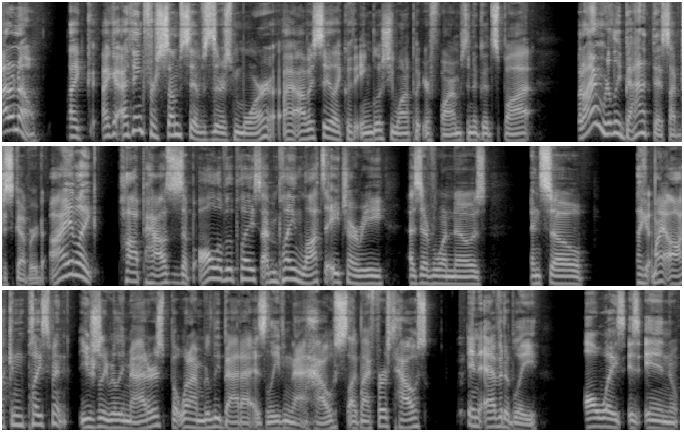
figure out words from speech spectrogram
I don't know. Like, I, I think for some civs, there's more. I, obviously, like with English, you want to put your farms in a good spot. But I'm really bad at this. I've discovered. I like pop houses up all over the place. I've been playing lots of HRE, as everyone knows, and so like my Aachen placement usually really matters. But what I'm really bad at is leaving that house. Like my first house, inevitably, always is in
